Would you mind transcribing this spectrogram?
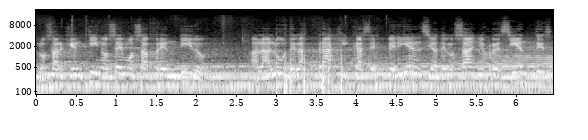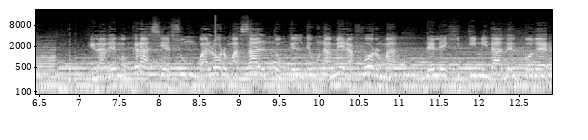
Los argentinos hemos aprendido, a la luz de las trágicas experiencias de los años recientes, que la democracia es un valor más alto que el de una mera forma de legitimidad del poder,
